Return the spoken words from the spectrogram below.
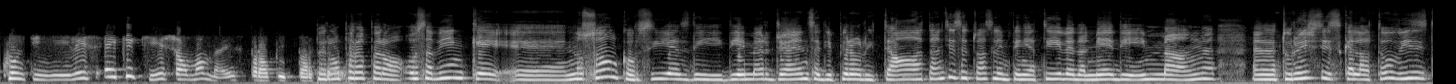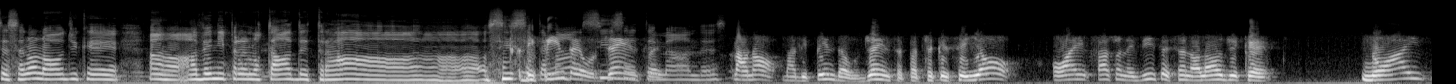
continuilis e che chi sono messi proprio per però però però o sapete che eh, non sono corsie di, di emergenza di priorità tanti situazioni impegnative dal miedi in man eh, turisti scalato visite senologiche ah, a venire prenotate tra sì, dipende da urgenze no no ma dipende da urgenze perché se io ho, faccio le visite senologiche non hai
